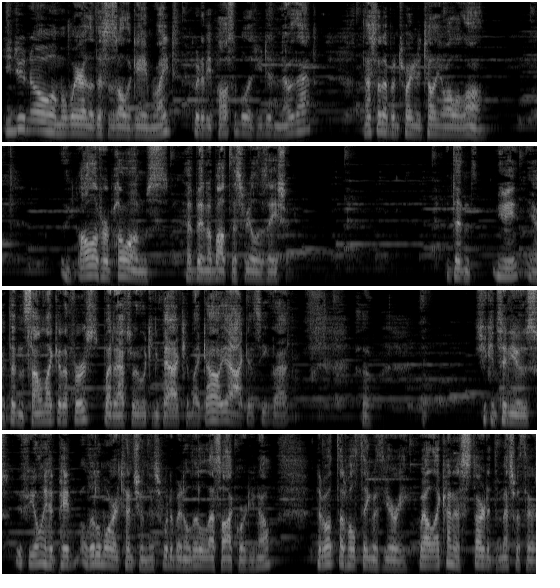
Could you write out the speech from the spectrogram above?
You do know I'm aware that this is all a game, right? Could it be possible that you didn't know that? That's what I've been trying to tell you all along. All of her poems have been about this realization. It didn't, you know, it didn't sound like it at first, but after looking back, you're like, oh yeah, I can see that. She continues, if you only had paid a little more attention, this would have been a little less awkward, you know? About that whole thing with Yuri. Well, I kind of started to mess with her.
